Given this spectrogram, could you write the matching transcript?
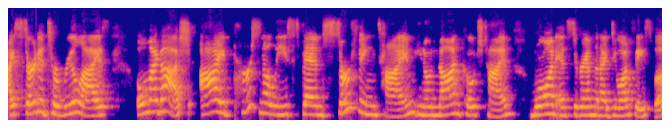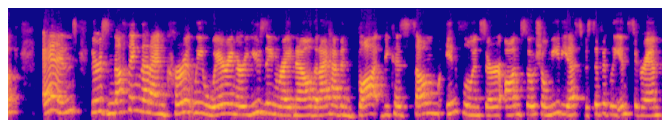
I started to realize oh my gosh, I personally spend surfing time, you know, non coach time, more on Instagram than I do on Facebook. And there's nothing that I'm currently wearing or using right now that I haven't bought because some influencer on social media, specifically Instagram,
